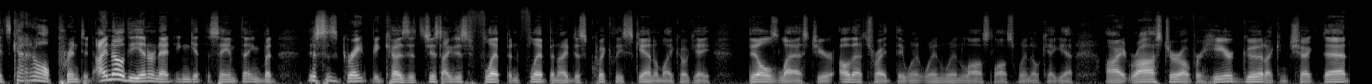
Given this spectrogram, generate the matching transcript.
it's got it all printed. I know the internet you can get the same thing, but this is great because it's just I just flip and flip and I just quickly scan them like, okay, Bills last year. Oh, that's right. They went win, win, loss, loss, win. Okay, yeah. All right, roster over here. Good. I can check that.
